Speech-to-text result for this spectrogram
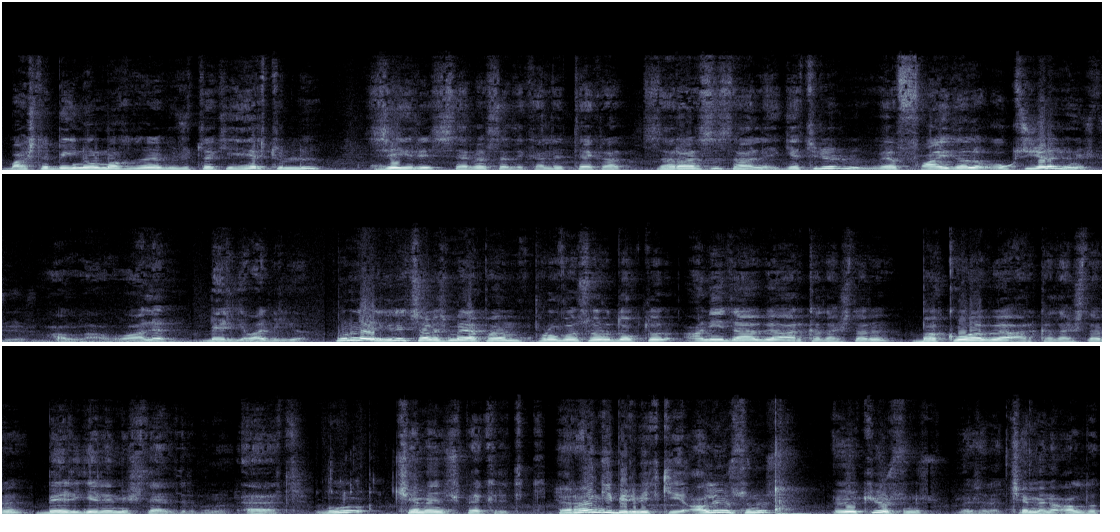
Başta beyin olmak üzere vücuttaki her türlü zehri serbest radikalleri tekrar zararsız hale getiriyor ve faydalı oksijene dönüştürüyor. Allahu alem. Belge var, bilgi var. Bununla ilgili çalışma yapan Profesör Doktor Anida ve arkadaşları, Bakua ve arkadaşları belgelemişlerdir bunu. Evet. Bu çemen süperkritik. Herhangi bir bitkiyi alıyorsunuz, öğütüyorsunuz. Mesela çemeni aldık,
